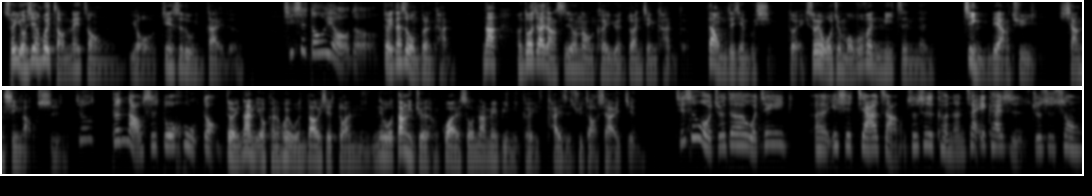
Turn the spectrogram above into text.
所以有些人会找那种有电视录影带的。其实都有的，对，但是我们不能看。那很多家长是用那种可以远端监看的，但我们这间不行。对，所以我觉得某部分你只能尽量去相信老师，就跟老师多互动。对，那你有可能会闻到一些端倪。如果当你觉得很怪的时候，那 maybe 你可以开始去找下一间。其实我觉得，我建议。呃，一些家长就是可能在一开始就是送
